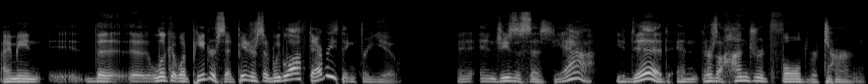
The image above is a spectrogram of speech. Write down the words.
I mean, eh, the uh, look at what Peter said. Peter said, "We left everything for you," and, and Jesus says, "Yeah, you did." And there's a hundredfold return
